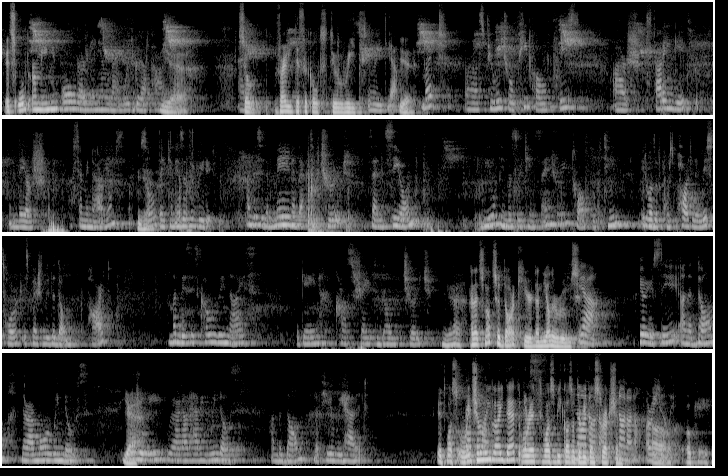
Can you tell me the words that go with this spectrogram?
It's Old Armenian. old Armenian language. Yeah. So very difficult to read. To read, yeah. Yeah. But uh, spiritual people, priests, are studying it in their seminariums, so they can easily read it. And this is the main and active church, Saint Sion, built in the 13th century, 1215. It was, of course, partly restored, especially the dome part. But this is cozy, nice, again, cross-shaped dome church. Yeah. And it's not so dark here than the other rooms. Yeah. Here you see on the dome there are more windows. Yeah. Usually we are not having windows on the dome, but here we have it. It was originally why. like that, or Yes. it was because of the No, no, no. reconstruction? No, no, no. Oh, originally. Oh, okay.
